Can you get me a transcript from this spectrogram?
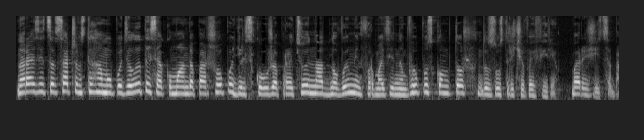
Наразі це все, чим встигаємо поділитися. Команда першого подільського вже працює над новим інформаційним випуском. Тож до зустрічі в ефірі. Бережіть себе.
